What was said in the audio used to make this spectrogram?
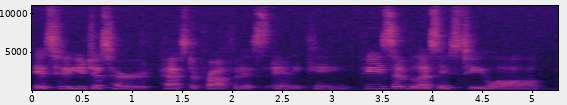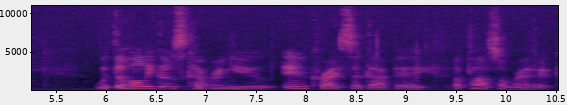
is who you just heard, Pastor Prophetess Annie King. Peace and blessings to you all with the Holy Ghost covering you in Christ agape, Apostle Reddick.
